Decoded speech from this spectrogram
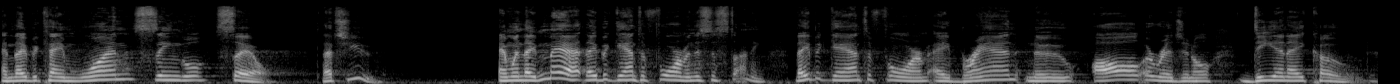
And they became one single cell. That's you. And when they met, they began to form, and this is stunning, they began to form a brand new, all original DNA code.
